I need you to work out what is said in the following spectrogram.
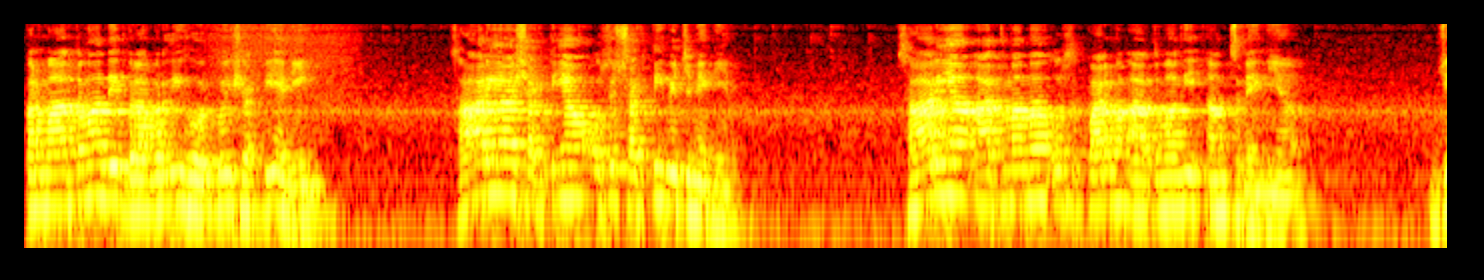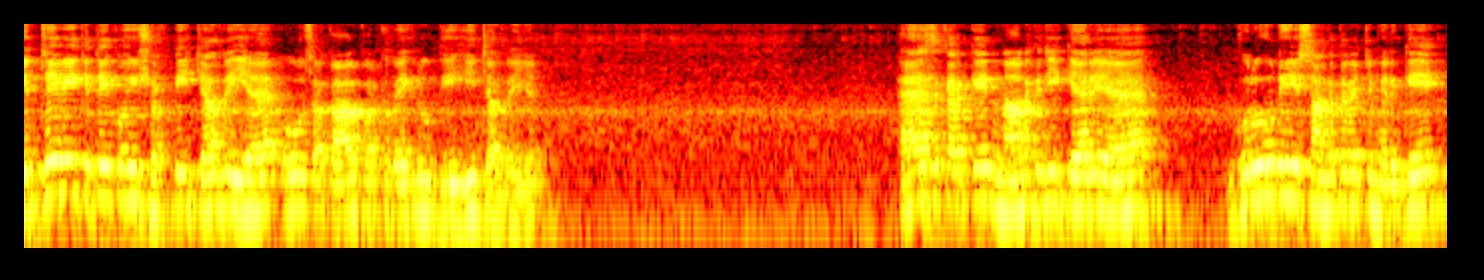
ਪਰਮਾਤਮਾ ਦੇ ਬਰਾਬਰ ਦੀ ਹੋਰ ਕੋਈ ਸ਼ਕਤੀ ਹੈ ਨਹੀਂ। ਸਾਰੀਆਂ ਸ਼ਕਤੀਆਂ ਉਸ ਸ਼ਕਤੀ ਵਿੱਚ ਨੇਗੀਆਂ। ਸਾਰੀਆਂ ਆਤਮਾਵਾਂ ਉਸ ਪਰਮ ਆਤਮਾ ਦੀ ਅੰਸ਼ ਨੇਗੀਆਂ। ਜਿੱਥੇ ਵੀ ਕਿਤੇ ਕੋਈ ਸ਼ਕਤੀ ਚੱਲ ਰਹੀ ਹੈ, ਉਸ ਅਕਾਲ ਪੁਰਖ ਵੈਗਰੂ ਦੀ ਹੀ ਚੱਲ ਰਹੀ ਹੈ। ਐਸ ਕਰਕੇ ਨਾਨਕ ਜੀ ਕਹਿ ਰਹੇ ਹੈ, ਗੁਰੂ ਦੀ ਸੰਗਤ ਵਿੱਚ ਮਿਲ ਕੇ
